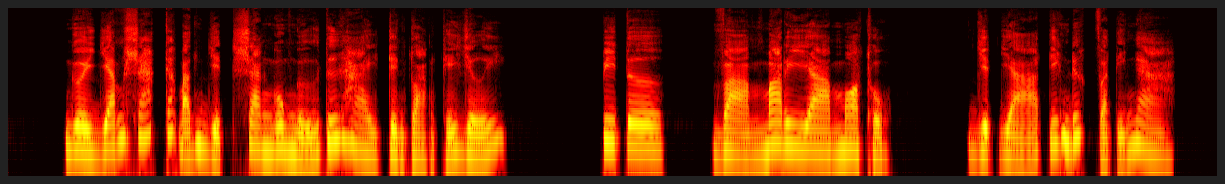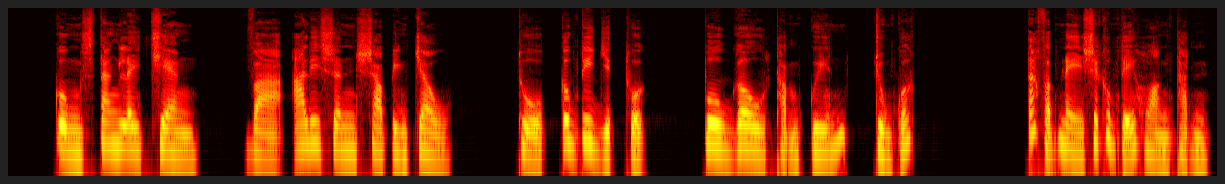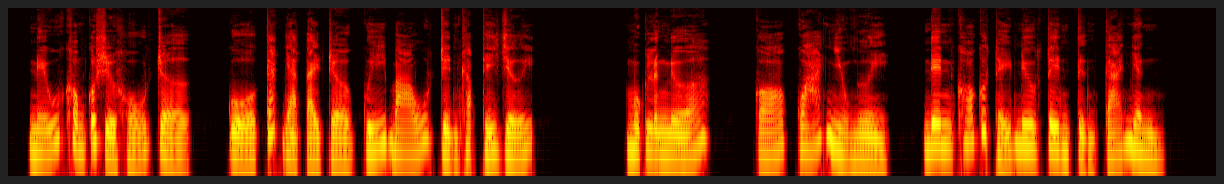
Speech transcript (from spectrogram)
người giám sát các bản dịch sang ngôn ngữ thứ hai trên toàn thế giới. Peter và Maria Morto, dịch giả tiếng Đức và tiếng Nga, cùng Stanley Cheng và Alison Shopping Châu thuộc công ty dịch thuật Pugo Thẩm Quyến, Trung Quốc. Tác phẩm này sẽ không thể hoàn thành nếu không có sự hỗ trợ của các nhà tài trợ quý báu trên khắp thế giới. Một lần nữa, có quá nhiều người nên khó có thể nêu tên từng cá nhân.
